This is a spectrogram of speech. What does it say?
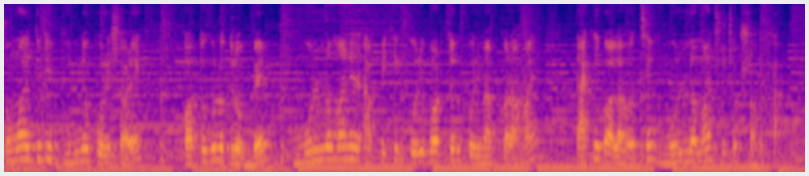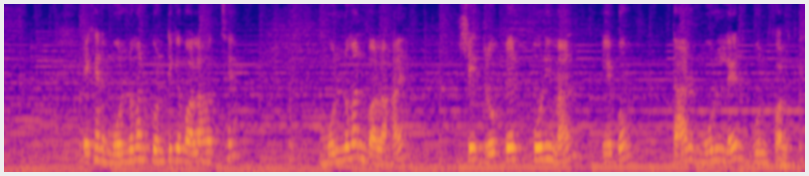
সময় দুটি ভিন্ন পরিসরে কতগুলো দ্রব্যের মূল্যমানের আপেক্ষিক পরিবর্তন পরিমাপ করা হয় তাকে বলা হচ্ছে মূল্যমান সূচক সংখ্যা। এখানে মূল্যমান কোনটিকে বলা হচ্ছে? মূল্যমান বলা হয় সেই দ্রব্যের পরিমাণ এবং তার মূল্যের গুণফলকে।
